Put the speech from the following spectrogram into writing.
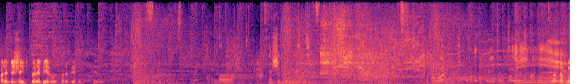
Перебіжіть, перебігли, перебігли. перебігли. А, Я живу навіть. Добуваємо. У нас на голову. Та І... доби...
